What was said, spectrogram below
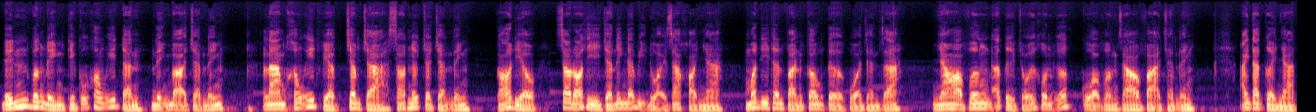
Đến Vương Đình thì cũng không ít lần nịnh bợ Trần Ninh, làm không ít việc chăm trà xót nước cho Trần Ninh. Có điều, sau đó thì Trần Ninh đã bị đuổi ra khỏi nhà, mất đi thân phận công tử của Trần gia. Nhà họ Vương đã từ chối hôn ước của Vương Giao và Trần Ninh. Anh ta cười nhạt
